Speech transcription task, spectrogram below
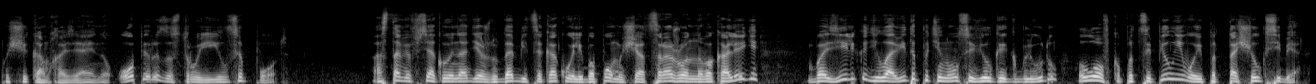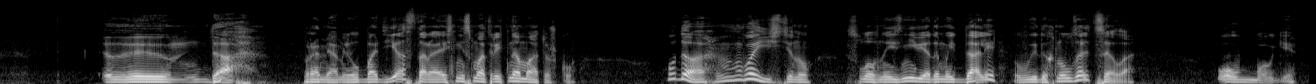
По щекам хозяина оперы заструился пот. Оставив всякую надежду добиться какой-либо помощи от сраженного коллеги, Базилика деловито потянулся вилкой к блюду, ловко подцепил его и подтащил к себе. «Э, да», — промямлил Бадья, стараясь не смотреть на матушку. «О да, воистину», — словно из неведомой дали выдохнул Зальцела. «О боги!» —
